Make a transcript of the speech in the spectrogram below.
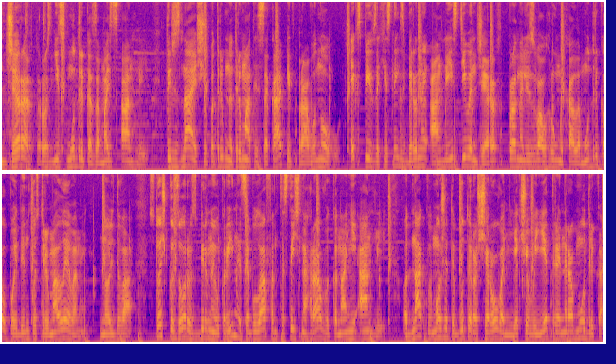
Джерард розніс Мудрика за матч з Англією. Ти ж знаєш, що потрібно тримати сака під праву ногу. Екс-півзахисник збірної Англії Стівен Джерард проаналізував гру Михайла Мудрика у поєдинку з трьома левами 0-2. З точки зору збірної України це була фантастична гра в виконанні Англії. Однак ви можете бути розчаровані, якщо ви є тренером Мудрика.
